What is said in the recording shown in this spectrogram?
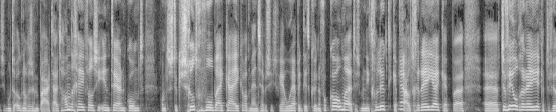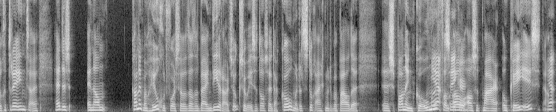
Ze moeten ook nog eens hun paard uit handen geven als hij intern komt. Er komt een stukje schuldgevoel bij kijken. Want mensen hebben zoiets van, ja, hoe heb ik dit kunnen voorkomen? Het is me niet gelukt. Ik heb ja. fout gereden. Ik heb uh, uh, te veel gereden. Ik heb te veel getraind. Uh, hè, dus, en dan kan ik me heel goed voorstellen dat het bij een dierenarts ook zo is. Dat als zij daar komen, dat ze toch eigenlijk met een bepaalde uh, spanning komen. Ja, van, zeker. oh, als het maar oké okay is. Nou, ja.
